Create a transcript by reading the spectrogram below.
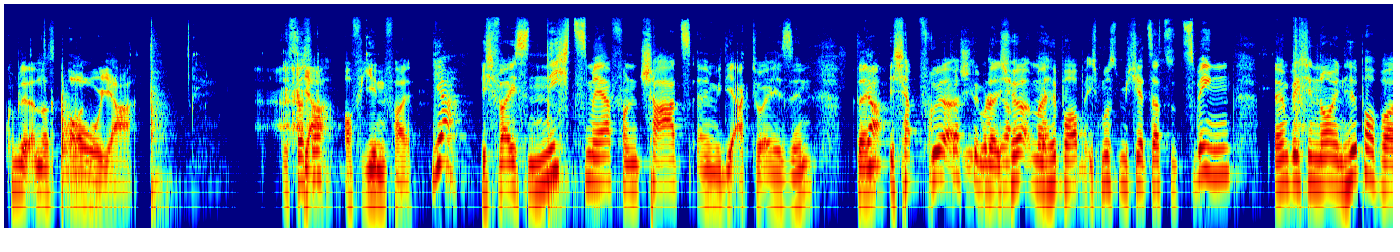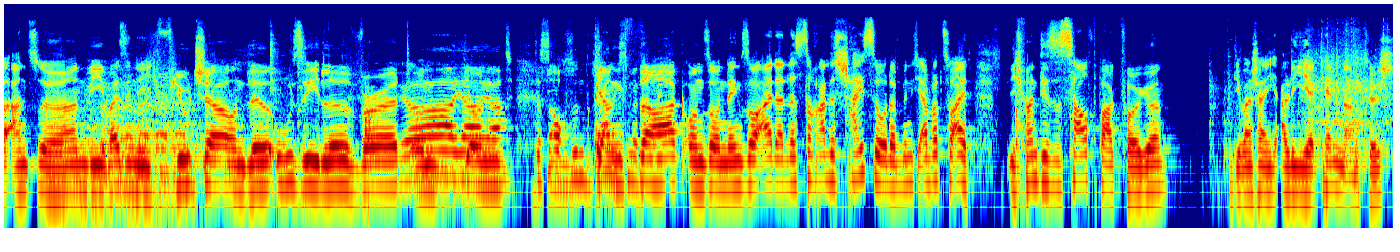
komplett anders geworden. Oh ja. Ist das Ja, auf jeden Fall. Ja, Ich weiß nichts mehr von Charts, irgendwie, die aktuell sind. Denn Ja, ich habe früher, stimmt, oder ich ja. höre immer Hip-Hop, ich muss mich jetzt dazu zwingen, irgendwelche neuen Hip-Hopper anzuhören, wie, weiß ich nicht, Future und Lil Uzi, Lil Vert Ja, und, ja, und ja. Das ist auch so ein Young. Thug und so und denk so, Alter, das ist doch alles scheiße oder bin ich einfach zu alt? Ich fand diese South Park-Folge, die wahrscheinlich alle hier kennen am Tisch,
